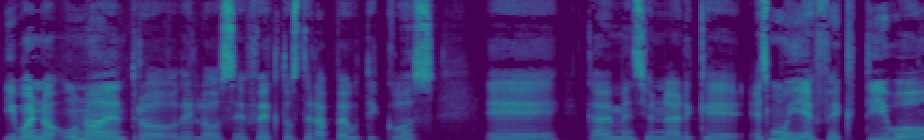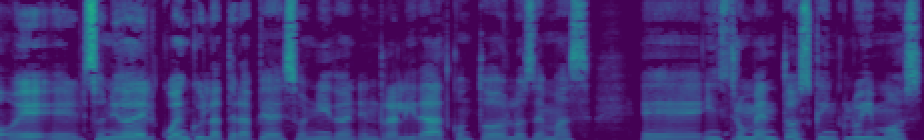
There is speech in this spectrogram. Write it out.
Y bueno, uno dentro de los efectos terapéuticos, eh, cabe mencionar que es muy efectivo eh, el sonido del cuenco y la terapia de sonido en, realidad con todos los demás eh, instrumentos que incluimos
